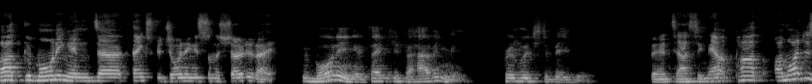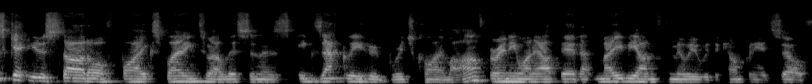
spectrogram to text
Parth, good morning and uh, thanks for joining us on the show today. Good morning and thank you for having me. Privileged to be here. Fantastic. Now, Parth, I might just get you to start off by explaining to our listeners exactly who Bridgeclimb are for anyone out there that may be unfamiliar with the company itself.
